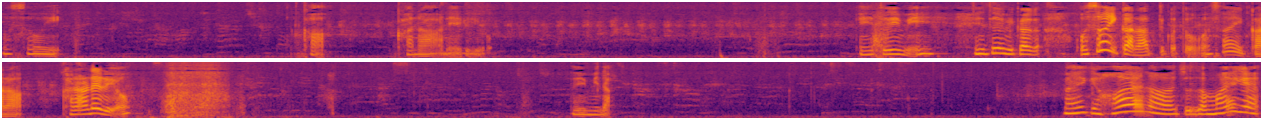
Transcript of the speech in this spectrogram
遅いかかられるよ。えー、どういう意味？えー、どういう意味かが遅いからってこと？遅いからかられるよ。どういう意味だ。眉毛生えないちょっと眉毛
